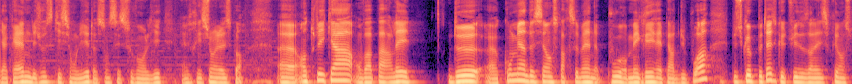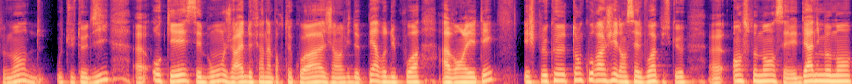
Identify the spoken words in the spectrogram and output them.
y a quand même des choses qui sont liées. De toute façon, c'est souvent lié la nutrition et le sport. en tous les cas, on va parler de euh, combien de séances par semaine pour maigrir et perdre du poids, puisque peut-être que tu es dans un esprit en ce moment où tu te dis, euh, ok, c'est bon, j'arrête de faire n'importe quoi, j'ai envie de perdre du poids avant l'été, et je peux que t'encourager dans cette voie, puisque euh, en ce moment, c'est les derniers moments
